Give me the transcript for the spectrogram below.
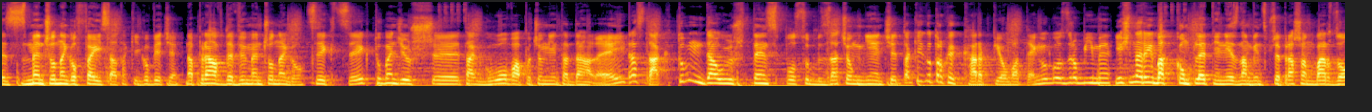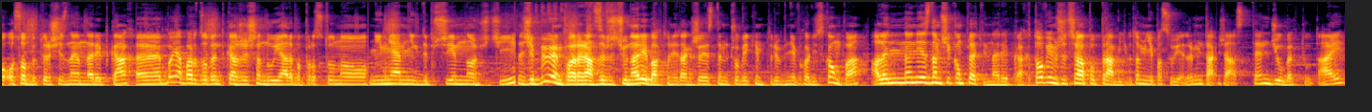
e, zmęczonego face'a, takiego wiecie, naprawdę wymęczonego. Cyk, cyk. Tu będzie już e, ta głowa pociągnięta dalej. Teraz tak, tu bym dał już w ten sposób zaciągnięcie, takiego trochę karpiowatego go zrobimy. Ja się na rybach kompletnie nie znam, więc przepraszam bardzo osoby, które się znają na rybkach, e, bo ja bardzo wędkarzy szanuję, ale po prostu no nie miałem nigdy przyjemności. W sensie byłem parę razy w życiu na rybach, to nie tak, że jestem człowiekiem, który nie wychodzi z kąpa, ale no nie znam się kompletnie na rybkach. To wiem, że trzeba poprawić, bo to mi nie pasuje. Zrobimy tak, raz, ten dziubek tutaj,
